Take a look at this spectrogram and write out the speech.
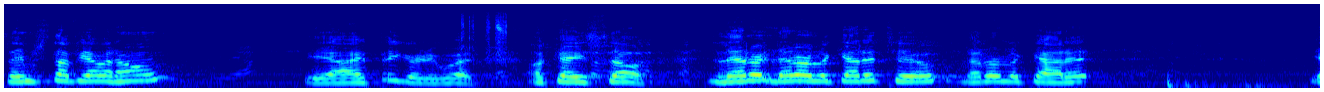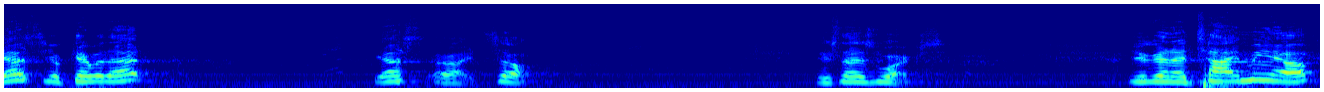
Same stuff you have at home? Yeah. Yeah, I figured it would. Okay, so let her let her look at it too. Let her look at it. Yes, you okay with that? Yes? All right. So, here's how this works. You're going to tie me up.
